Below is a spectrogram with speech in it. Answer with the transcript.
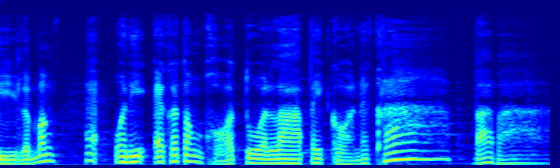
ดีแล้วมั้งและวันนี้แอก็ต้องขอตัวลาไปก่อนนะครับบ๊ายบาย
